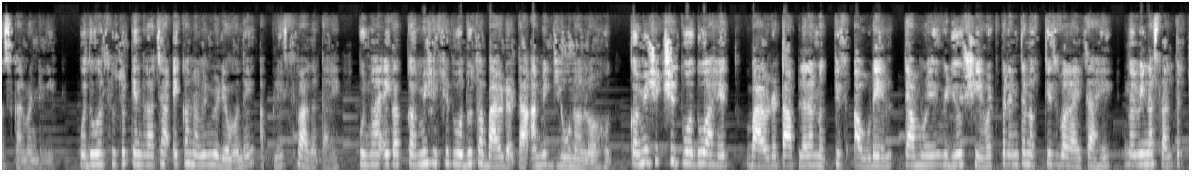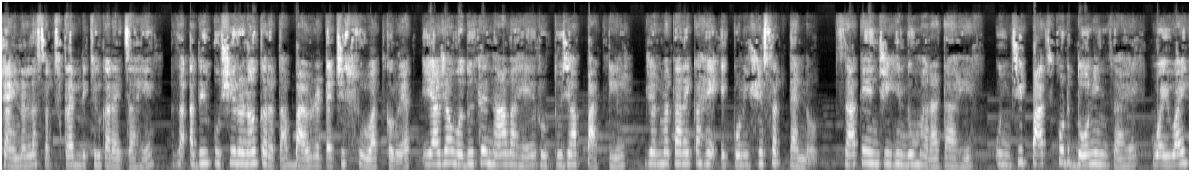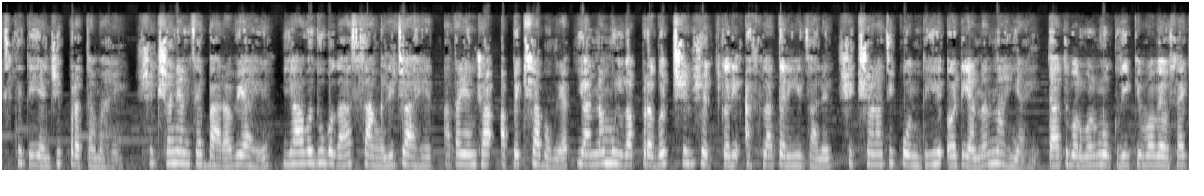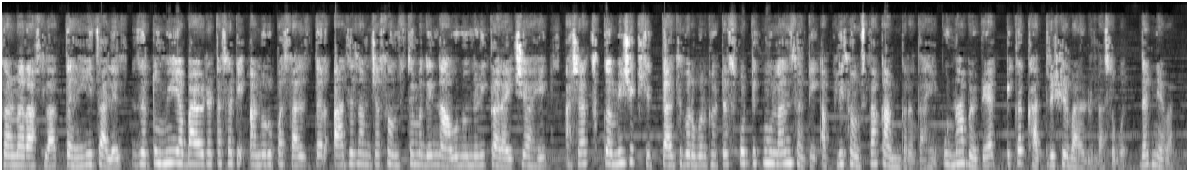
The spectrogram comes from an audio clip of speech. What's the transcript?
नमस्कार मंडळी. वधूवर सूचक केंद्राच्या एका नवीन व्हिडिओमध्ये आपले स्वागत आहे. पुन्हा एका कमी शिक्षित वधूचा बायोडाटा आम्ही घेऊन आलो आहोत. कमी शिक्षित वधू आहेत बायोडाटा आपल्याला नक्कीच आवडेल त्यामुळे व्हिडिओ शेवटपर्यंत नक्कीच बघायचा आहे. नवीन असाल तर चॅनलला सबस्क्राईब देखील करायचं आहे. आता अधिक उशीर न करता बायोडाटाची सुरुवात करूयात. या ज्या वधूचे नाव आहे ऋतुजा पाटील जन्मतारीख आहे एकोणीसशे सत्त्याण्णव. जात यांची हिंदू मराठा आहे. उंची पाच फूट दोन इंच आहे. वैवाहिक स्थिती यांची प्रथम आहे. शिक्षण यांचे बारावी आहे. या वधू बघा सांगलीच्या आहेत. आता यांच्या अपेक्षा बघूयात. यांना मुलगा प्रगतशील शेतकरी असला तरीही चालेल. शिक्षणाची कोणतीही अट यांना नाही आहे. त्याचबरोबर नोकरी किंवा व्यवसाय करणार असला तरीही चालेल. जर तुम्ही या बायोडाटासाठी अनुरूप असाल तर आजच आमच्या संस्थेमध्ये नाव नोंदणी करायची आहे. अशाच कमी शिक्षित त्याचबरोबर घटस्फोटित मुलांसाठी आपली संस्था काम करत आहे. पुन्हा भेटूयात एका खात्रीशीर बायोडाटा सोबत. धन्यवाद.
